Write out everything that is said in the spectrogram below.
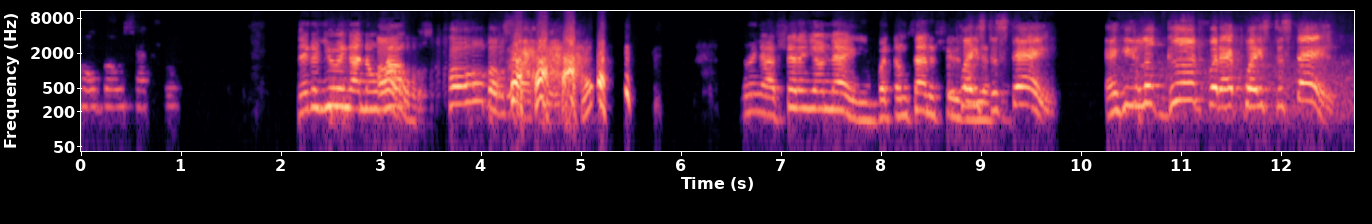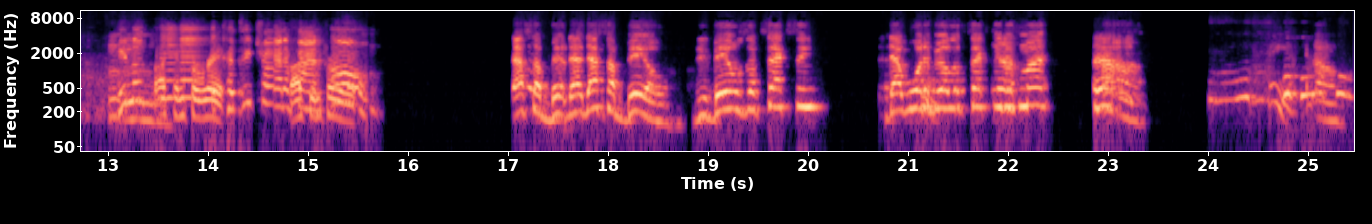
hobosexual? Nigga, you ain't got no Oh, house. hobosexual. You ain't got shit in your name, but them tennis shoes. on place to stay. And he looked good for that place to stay. He Mm-mm. looked Fucking for good because he's trying to Fucking find for Rick. Home. That's a bill. That, that's a bill. Do bills look sexy? That water bill look sexy No. this month? Uh, Uh-uh. no.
